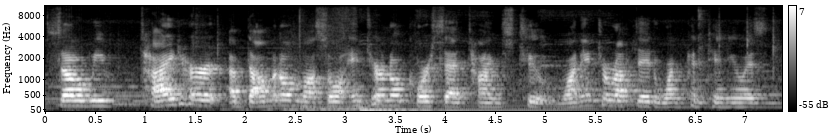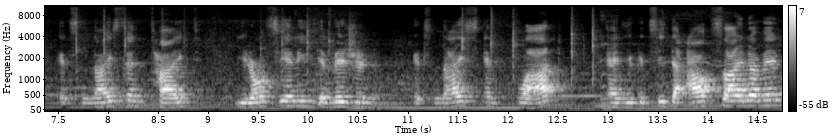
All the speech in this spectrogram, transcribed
So we've tied her abdominal muscle internal corset times two. One interrupted, one continuous. It's nice and tight. You don't see any division. It's nice and flat. And you can see the outside of it,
